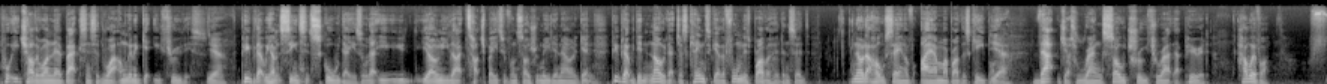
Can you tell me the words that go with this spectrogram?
put each other on their backs, and said, "Right, I'm going to get you through this." Yeah. people that we haven't seen since school days, or that you you, you only like touch base with on social media now and again. Mm. People that we didn't know that just came together, formed this brotherhood, and said, "You know that whole saying of I am my brother's keeper." Yeah. that just rang so true throughout that period. However, f-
